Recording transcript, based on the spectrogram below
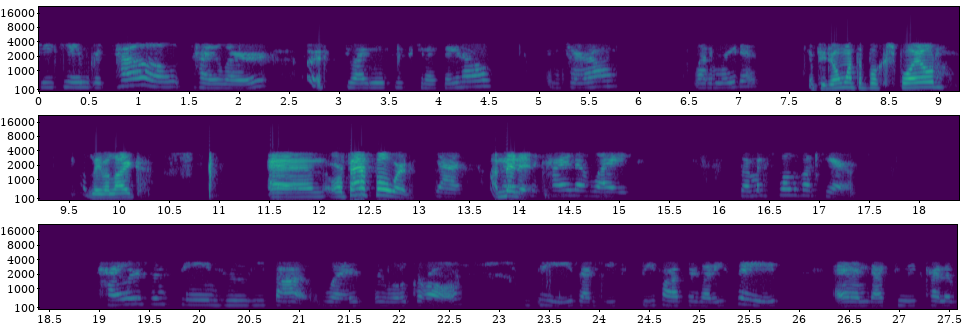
he came to tell Tyler. Do I need to? Can I say it all? And all? Let him read it. If you don't want the book spoiled, leave a like and or fast forward Yes. a minute. kind of like. So I'm gonna spoil the book here. Tyler's been seeing who he thought was the little girl, B, that he B Foster that he saved, and that's who he's kind of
